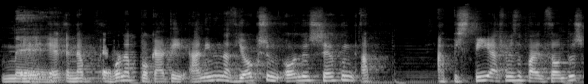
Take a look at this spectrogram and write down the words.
Με... Ε, ε, να, εγώ να πω κάτι. Αν είναι να διώξουν όλου όσου έχουν α, απιστία ας πούμε, στο παρελθόν τους,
